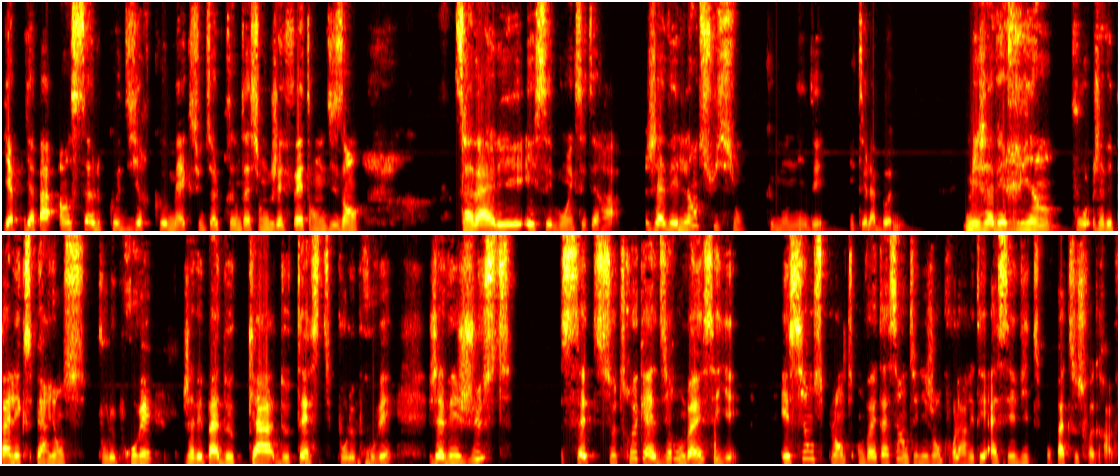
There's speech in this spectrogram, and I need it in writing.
Il y a, y a pas un seul codir comex une seule présentation que j'ai faite en me disant ça va aller et c'est bon etc j'avais l'intuition que mon idée était la bonne mais j'avais rien pour j'avais pas l'expérience pour le prouver j'avais pas de cas de test pour le prouver j'avais juste cette ce truc à dire on va essayer et si on se plante on va être assez intelligent pour l'arrêter assez vite pour pas que ce soit grave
